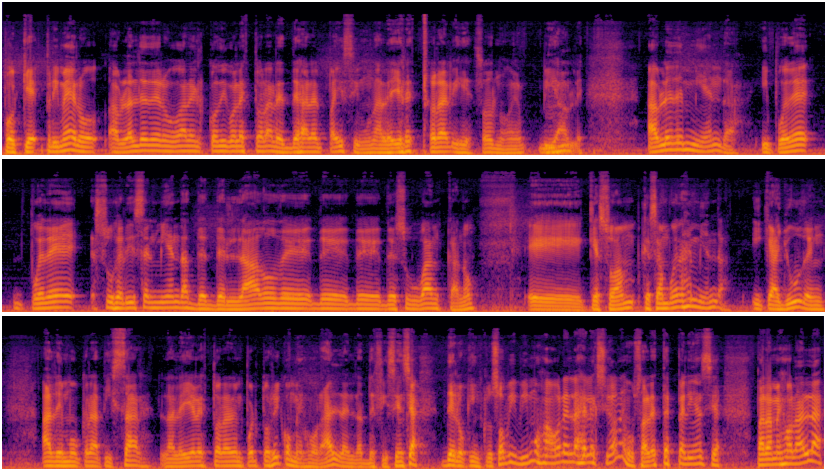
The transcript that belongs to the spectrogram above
Porque primero, hablar de derogar el código electoral es dejar al país sin una ley electoral y eso no es viable. Hable de enmiendas y puede, puede sugerirse enmiendas desde el lado de, de- de- de su banca, ¿no? Eh, que, son, que sean buenas enmiendas y que ayuden a democratizar la ley electoral en Puerto Rico, mejorarla en las deficiencias de lo que incluso vivimos ahora en las elecciones, usar esta experiencia para mejorarla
